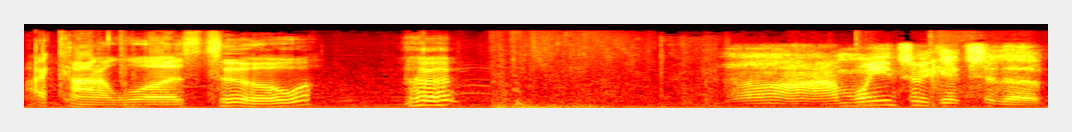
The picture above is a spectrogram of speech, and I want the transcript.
I kind of was too. Uh, I'm waiting till we get to the.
